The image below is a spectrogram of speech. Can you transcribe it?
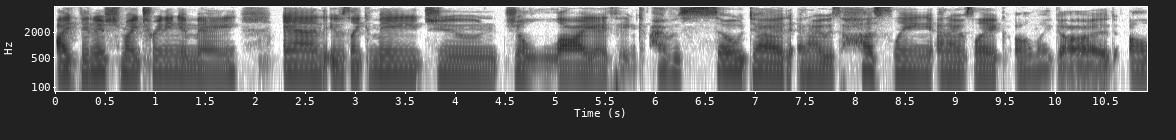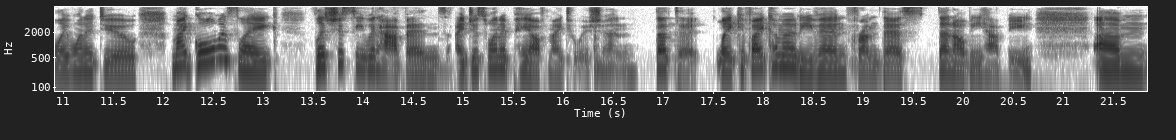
I finished my training in May and it was like May, June, July, I think. I was so dead and I was hustling and I was like, "Oh my god, all I want to do." My goal was like, let's just see what happens. I just want to pay off my tuition. That's it. Like if I come out even from this, then I'll be happy. Um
